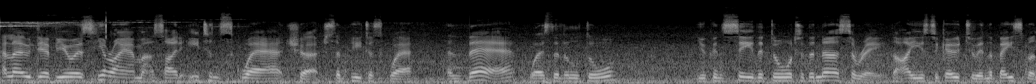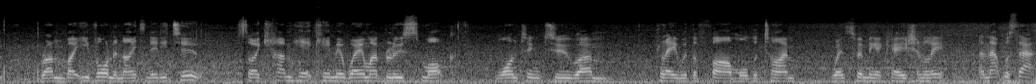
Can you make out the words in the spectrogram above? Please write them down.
Hello, dear viewers. Here I am outside Eaton Square Church, St. Peter Square, and there, where's the little door? You can see the door to the nursery that I used to go to in the basement, run by Yvonne in 1982. So I came here, came here wearing my blue smock, wanting to um, play with the farm all the time, went swimming occasionally, and that was that.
